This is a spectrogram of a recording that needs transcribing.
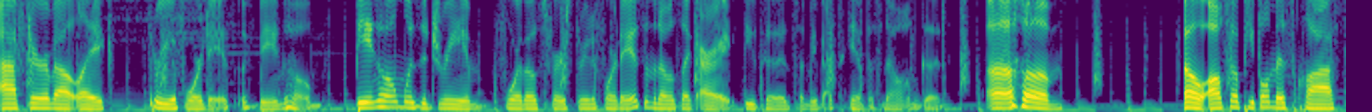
after about like three or four days of being home. Being home was a dream for those first three to four days. And then I was like, all right, you could send me back to campus now. I'm good. Um, Oh, also, people miss class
